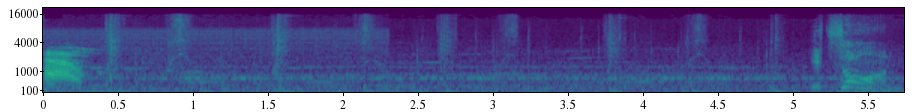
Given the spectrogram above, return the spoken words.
Ow. It's on.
